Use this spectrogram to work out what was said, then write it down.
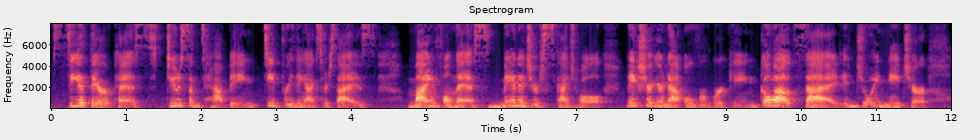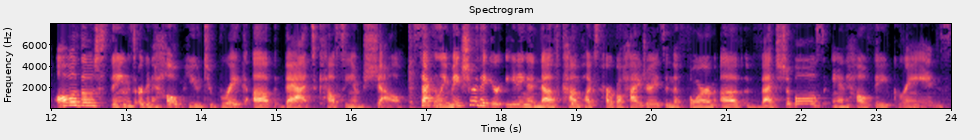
See a therapist, do some tapping, deep breathing exercise, mindfulness, manage your schedule, make sure you're not overworking, go outside, enjoy nature. All of those things are gonna help you to break up that calcium shell. Secondly, make sure that you're eating enough complex carbohydrates in the form of vegetables and healthy grains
